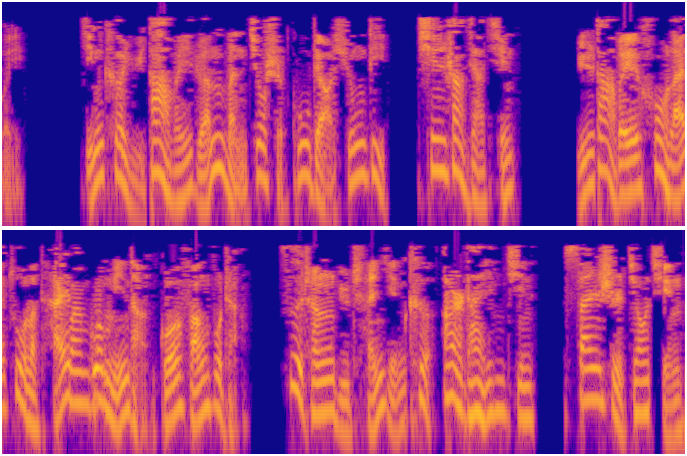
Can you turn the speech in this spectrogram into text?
为。寅恪与大为原本就是姑表兄弟，亲上加亲。于大为后来做了台湾国民党国防部长，自称与陈寅恪二代姻亲，三世交情，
